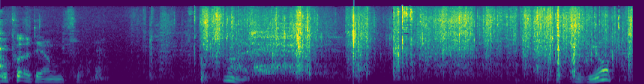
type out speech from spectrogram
we'll put her down on the floor now. Right. Moving on.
